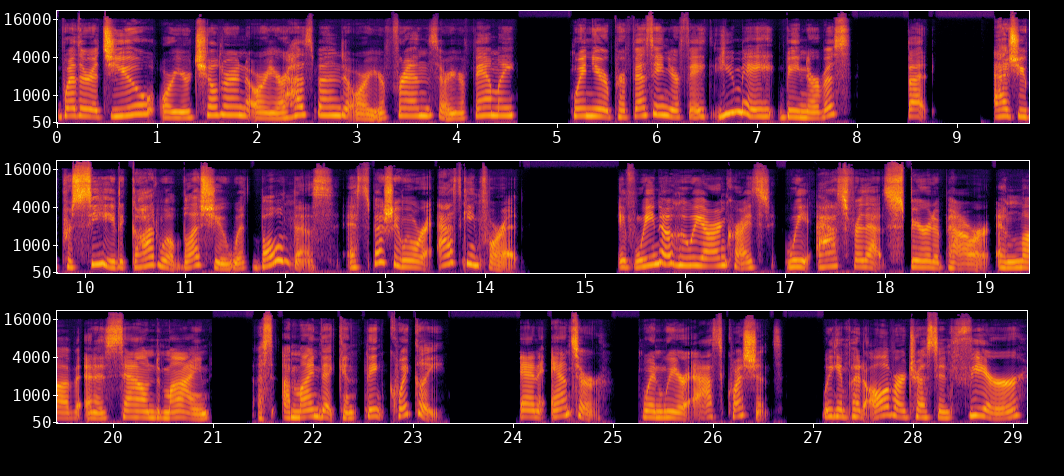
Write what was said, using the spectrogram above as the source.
whether it's you or your children or your husband or your friends or your family, when you're professing your faith, you may be nervous, but as you proceed, God will bless you with boldness, especially when we're asking for it. If we know who we are in Christ, we ask for that spirit of power and love and a sound mind, a, a mind that can think quickly and answer when we are asked questions. We can put all of our trust and fear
